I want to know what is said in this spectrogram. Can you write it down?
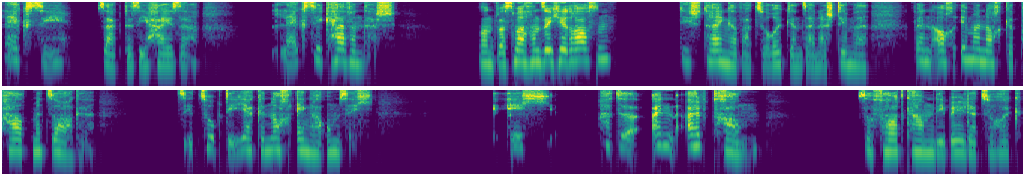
Lexi, sagte sie heiser. Lexi Cavendish. Und was machen Sie hier draußen? Die Strenge war zurück in seiner Stimme, wenn auch immer noch gepaart mit Sorge. Sie zog die Jacke noch enger um sich. Ich hatte einen Albtraum. Sofort kamen die Bilder zurück,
